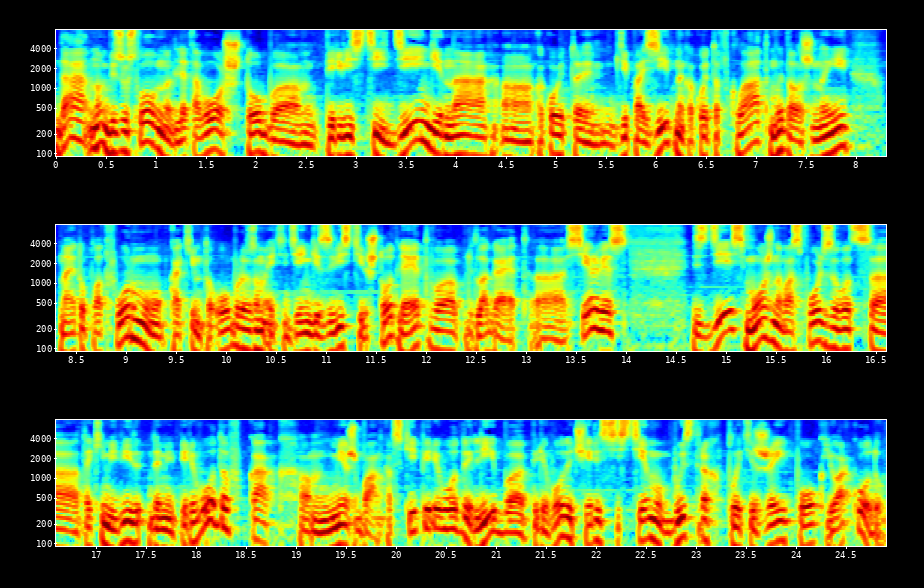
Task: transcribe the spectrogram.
Да, но безусловно для того, чтобы перевести деньги на какой-то депозит, на какой-то вклад, мы должны на эту платформу каким-то образом эти деньги завести. Что для этого предлагает э, сервис? Здесь можно воспользоваться такими видами переводов, как эм, межбанковские переводы, либо переводы через систему быстрых платежей по QR-коду.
